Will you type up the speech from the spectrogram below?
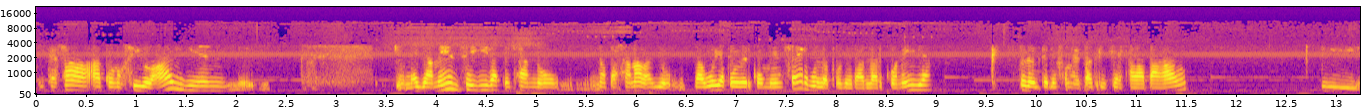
quizás ha, conocido a alguien. Eh, yo la llamé enseguida pensando, no pasa nada, yo la voy a poder convencer, voy a poder hablar con ella, pero el teléfono de Patricia estaba apagado y,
